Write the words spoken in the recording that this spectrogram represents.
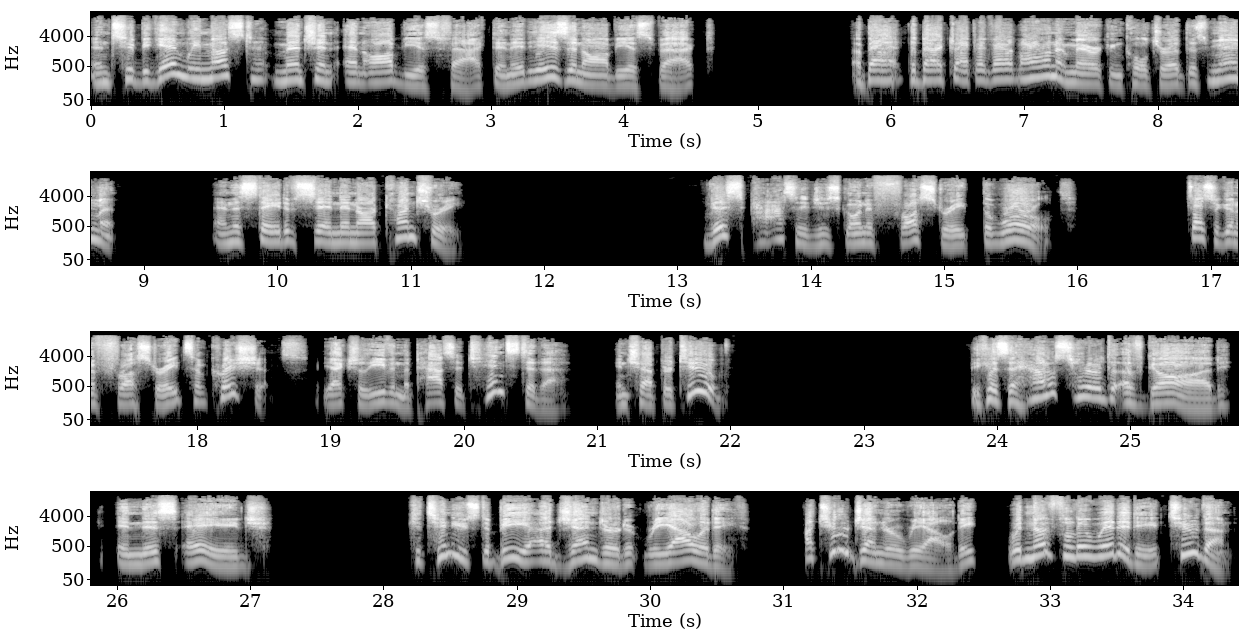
And to begin, we must mention an obvious fact, and it is an obvious fact about the backdrop of our own American culture at this moment and the state of sin in our country. This passage is going to frustrate the world. It's also going to frustrate some Christians. Actually, even the passage hints to that in chapter 2. Because the household of God in this age continues to be a gendered reality, a two gender reality with no fluidity to them.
